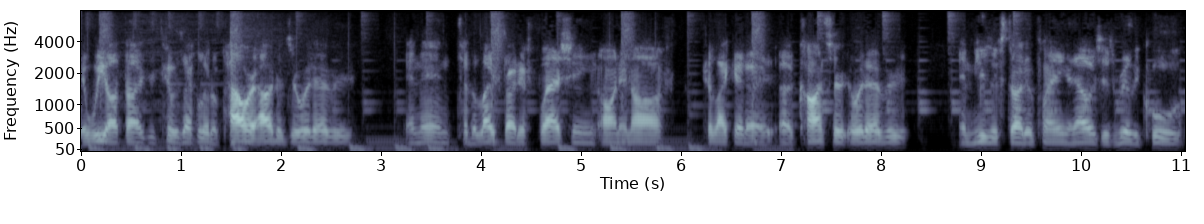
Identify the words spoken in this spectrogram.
and we all thought it was like a little power outage or whatever, and then to the lights started flashing on and off to like at a, a concert or whatever, and music started playing, and that was just really cool.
